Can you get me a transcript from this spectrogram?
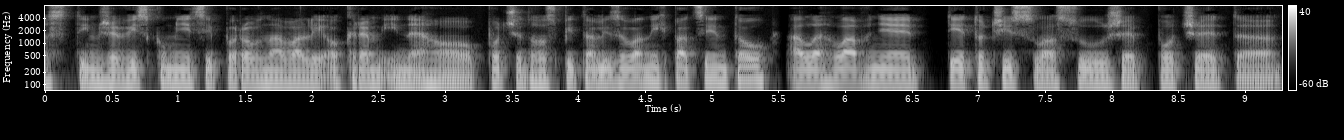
S tým, že výskumníci porovnávali okrem iného počet hospitalizovaných pacientov, ale hlavne tieto čísla sú, že počet e,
